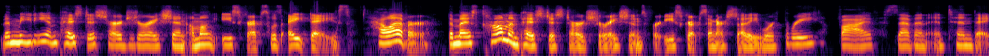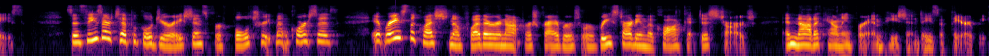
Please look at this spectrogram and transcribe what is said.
The median post discharge duration among e-scripts was eight days. However, the most common post discharge durations for e-scripts in our study were three, five, seven, and 10 days. Since these are typical durations for full treatment courses, it raised the question of whether or not prescribers were restarting the clock at discharge and not accounting for inpatient days of therapy.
